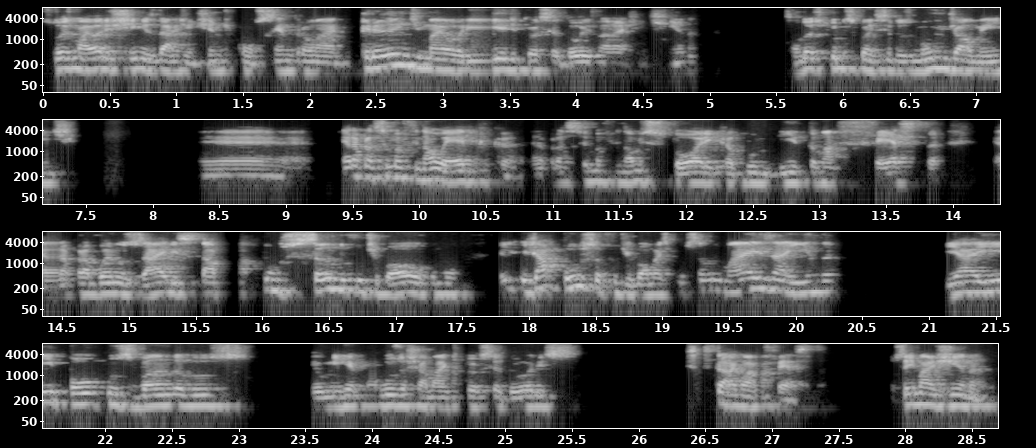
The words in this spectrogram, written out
os dois maiores times da Argentina que concentram a grande maioria de torcedores lá na Argentina. São dois clubes conhecidos mundialmente. É, era para ser uma final épica, era para ser uma final histórica, bonita, uma festa. Era para Buenos Aires estar pulsando futebol, como ele já pulsa futebol, mas pulsando mais ainda. E aí poucos vândalos, eu me recuso a chamar de torcedores, estragam a festa. Você imagina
